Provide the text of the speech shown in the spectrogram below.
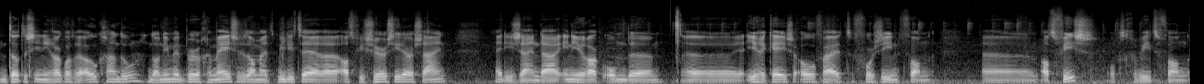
Dat is in Irak wat wij ook gaan doen. Dan niet met burgemeesters, dan met militaire adviseurs die daar zijn die zijn daar in Irak om de Irakese overheid te voorzien van advies op het gebied van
